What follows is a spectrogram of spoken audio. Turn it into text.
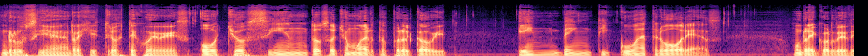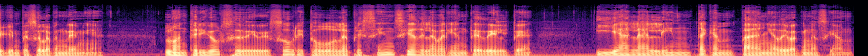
Rusia registró este jueves 808 muertos por el COVID en 24 horas, un récord desde que empezó la pandemia. Lo anterior se debe sobre todo a la presencia de la variante Delta y a la lenta campaña de vacunación.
